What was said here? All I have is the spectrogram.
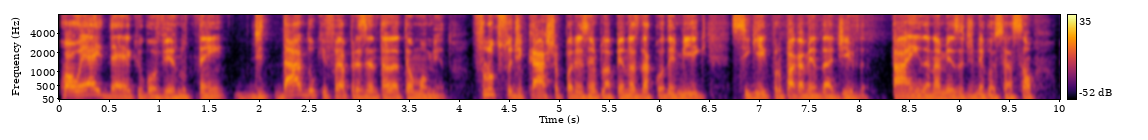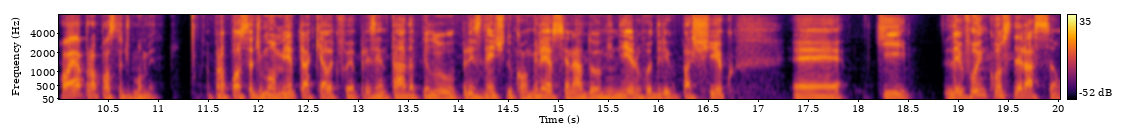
Qual é a ideia que o governo tem, de, dado o que foi apresentado até o momento? Fluxo de caixa, por exemplo, apenas da Codemig, seguir para o pagamento da dívida. Está ainda na mesa de negociação? Qual é a proposta de momento? A proposta de momento é aquela que foi apresentada pelo presidente do Congresso, senador mineiro Rodrigo Pacheco, é, que levou em consideração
